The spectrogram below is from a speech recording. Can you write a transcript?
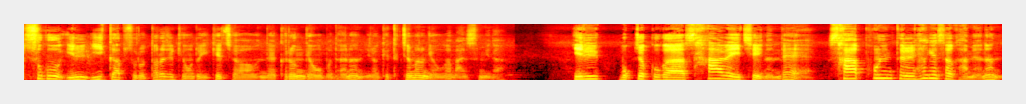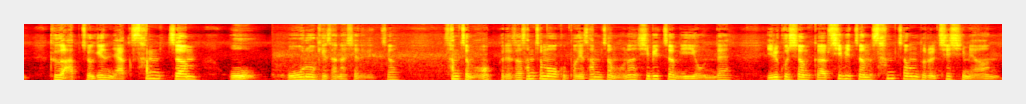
수구 1, 2 값으로 떨어질 경우도 있겠죠. 근데 그런 경우보다는 이렇게 득점하는 경우가 많습니다. 1 목적구가 4회 위치해 있는데 4포인트를 향해서 가면은 그 앞쪽인 약 3.5, 5로 계산하셔야 되겠죠. 3.5. 그래서 3.5 곱하기 3.5는 12.25인데 1쿠션 값 12.3 정도를 치시면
